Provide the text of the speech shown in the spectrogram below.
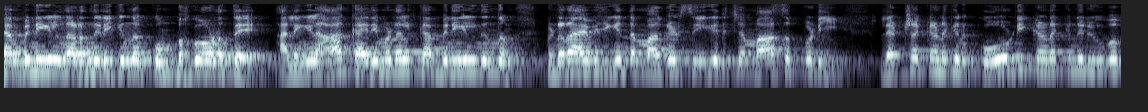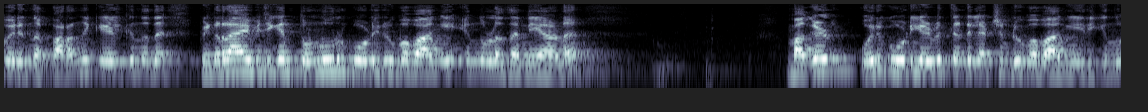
കമ്പനിയിൽ നടന്നിരിക്കുന്ന കുംഭകോണത്തെ അല്ലെങ്കിൽ ആ കരിമണൽ കമ്പനിയിൽ നിന്നും പിണറായി വിജയന്റെ മകൾ സ്വീകരിച്ച മാസപ്പടി ലക്ഷക്കണക്കിന് കോടിക്കണക്കിന് രൂപ വരുന്ന പറഞ്ഞു കേൾക്കുന്നത് പിണറായി വിജയൻ തൊണ്ണൂറ് കോടി രൂപ വാങ്ങി എന്നുള്ളത് തന്നെയാണ് മകൾ ഒരു കോടി എഴുപത്തിരണ്ട് ലക്ഷം രൂപ വാങ്ങിയിരിക്കുന്നു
